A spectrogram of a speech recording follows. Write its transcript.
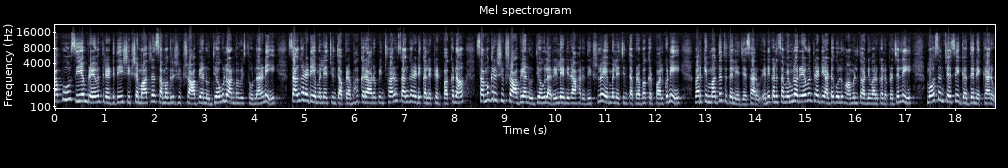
తప్పు సీఎం రేవంత్ రెడ్డిది శిక్ష మాత్రం సమగ్ర శిక్ష అభియాన్ ఉద్యోగులు అనుభవిస్తున్నారని సంగారెడ్డి ఎమ్మెల్యే చింత ప్రభాకర్ ఆరోపించారు. సంగారెడ్డి కలెక్టరేట్ పక్కన సమగ్ర శిక్ష అభియాన్ ఉద్యోగుల రిలే నిరాహార దీక్షలో ఎమ్మెల్యే చింత ప్రభాకర్ పాల్గొని వారికి మద్దతు తెలియజేశారు. ఎన్నికల సమయంలో రేవంత్ రెడ్డి అడ్డగోలు హామీలతో అన్ని వర్గాల ప్రజల్ని మోసం చేసి గద్దెనెక్కారు.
